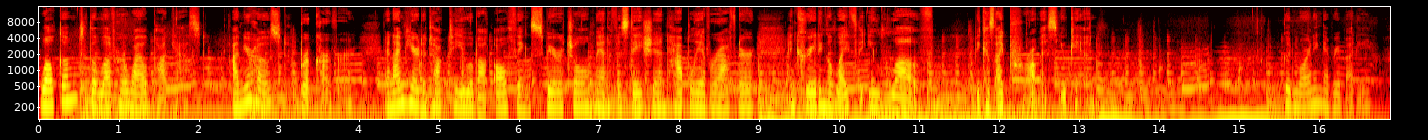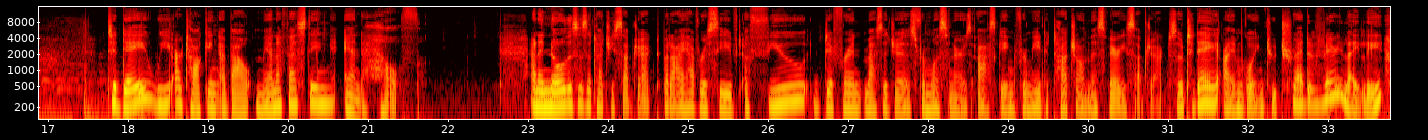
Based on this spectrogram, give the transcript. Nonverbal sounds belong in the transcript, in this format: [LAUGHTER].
Welcome to the Love Her Wild podcast. I'm your host, Brooke Carver, and I'm here to talk to you about all things spiritual, manifestation, happily ever after, and creating a life that you love because I promise you can. Good morning, everybody. Today we are talking about manifesting and health. And I know this is a touchy subject, but I have received a few different messages from listeners asking for me to touch on this very subject. So today I am going to tread very lightly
